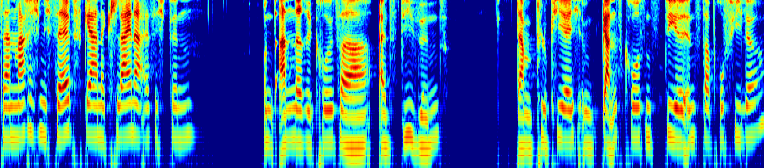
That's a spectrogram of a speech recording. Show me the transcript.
Dann mache ich mich selbst gerne kleiner, als ich bin und andere größer, als die sind. Dann blockiere ich im ganz großen Stil Insta-Profile.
